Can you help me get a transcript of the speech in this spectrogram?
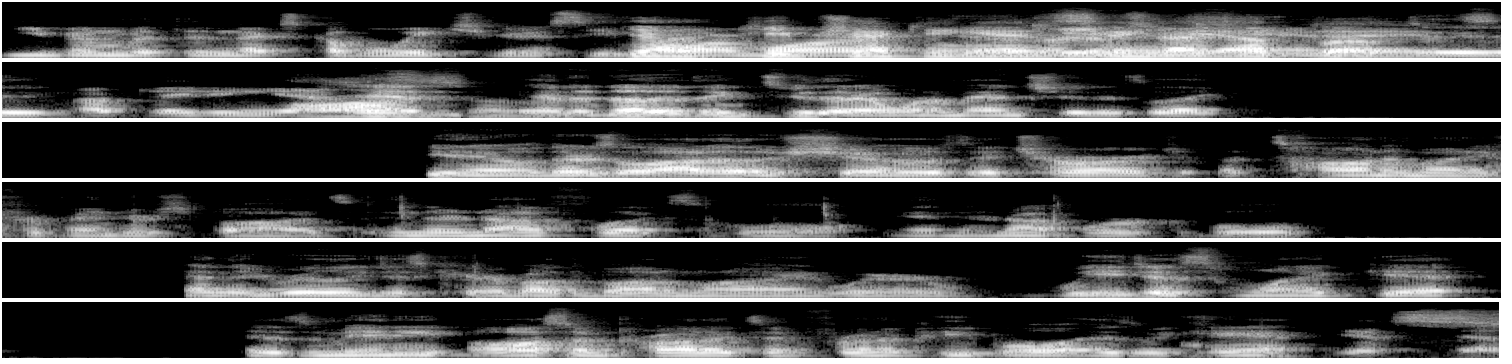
even within the next couple weeks, you're going to see Yeah, more and keep more. checking in, keep seeing the checking in, updates. updating. Yeah, Awesome. And, and another thing too that I want to mention is like, you know, there's a lot of other shows that charge a ton of money for vendor spots, and they're not flexible and they're not workable, and they really just care about the bottom line. Where we just want to get as many awesome products in front of people as we can. yes. Yeah.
